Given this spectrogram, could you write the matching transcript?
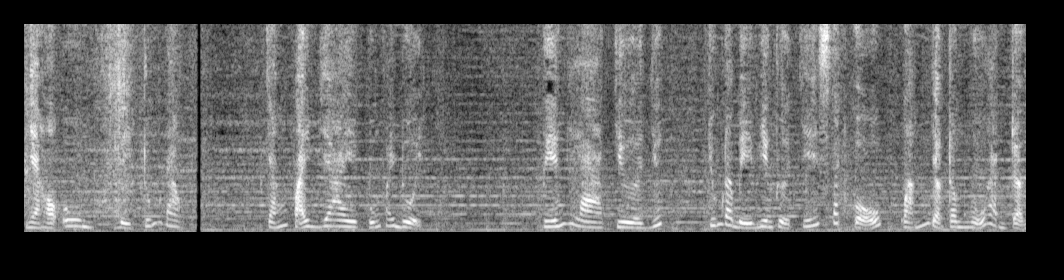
nhà họ Ôn bị trúng đau. Chẳng phải dai cũng phải đuổi. Tiếng la chưa dứt, chúng đã bị viên thừa chí sách cổ quẳng vào trong ngũ hành trận.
